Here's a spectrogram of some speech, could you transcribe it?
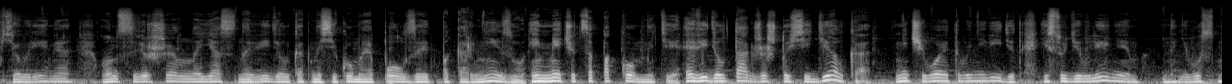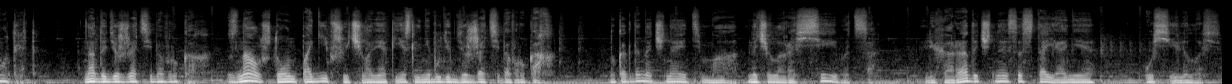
Все время он совершенно ясно видел, как насекомое ползает по карнизу и мечется по комнате. Видел также, что сиделка ничего этого не видит и с удивлением на него смотрит. Надо держать себя в руках. Знал, что он погибший человек, если не будет держать себя в руках. Но когда ночная тьма начала рассеиваться, лихорадочное состояние усилилось.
